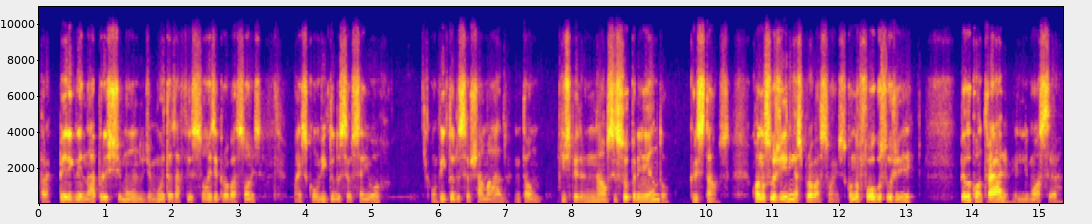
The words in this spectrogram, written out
para peregrinar por este mundo de muitas aflições e provações, mas convicto do seu Senhor, convicto do seu chamado. Então, diz Pedro, não se surpreendam, cristãos, quando surgirem as provações, quando o fogo surgir. Pelo contrário, ele mostra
